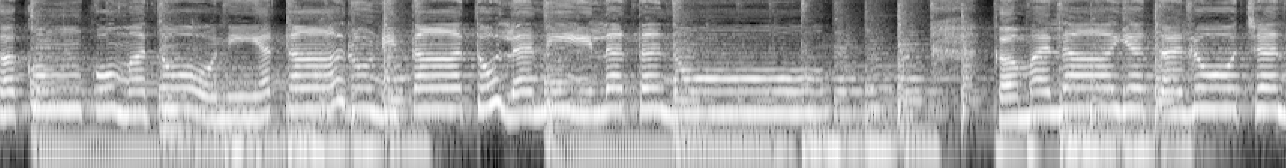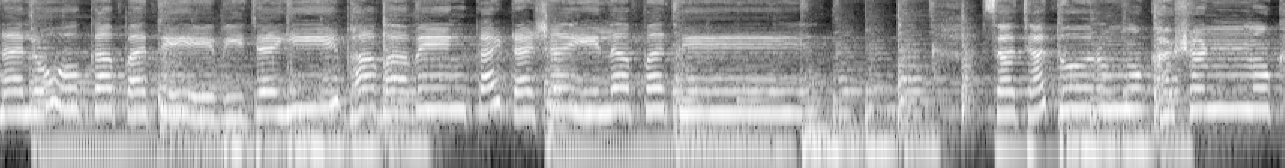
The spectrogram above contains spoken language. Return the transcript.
ककुङ्कुमतो नियता रुणितातुलनीलतनू कमलायतलोचनलोकपते विजयी भववेङ्कटशैलपते स चतुर्मुखषण्मुख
